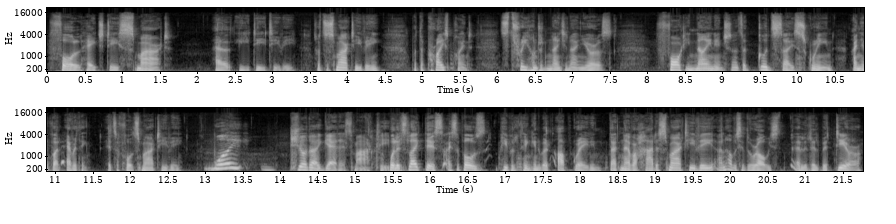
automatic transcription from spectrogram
full HD smart LED TV. So it's a smart TV, but the price point is 399 euros. 49 inch, that's a good size screen, and you've got everything. It's a full smart TV. Why should I get a smart TV? Well, it's like this. I suppose people thinking about upgrading that never had a smart TV, and obviously they were always a little bit dearer.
